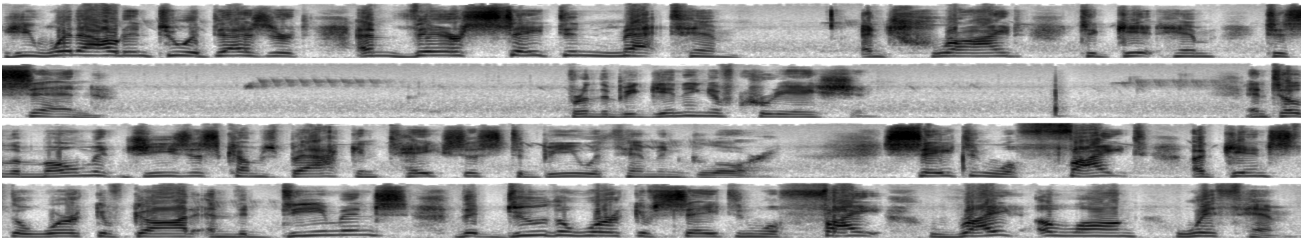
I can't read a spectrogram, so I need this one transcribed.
he went out into a desert and there Satan met him and tried to get him to sin. From the beginning of creation until the moment Jesus comes back and takes us to be with him in glory. Satan will fight against the work of God, and the demons that do the work of Satan will fight right along with him.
